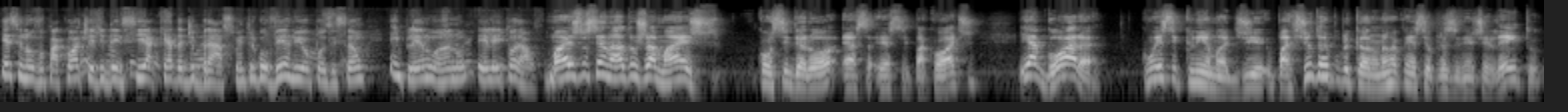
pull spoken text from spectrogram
Esse novo pacote evidencia a queda de braço entre governo e oposição em pleno ano eleitoral. Mas o Senado jamais considerou essa, esse pacote e agora, com esse clima de o Partido Republicano não reconhecer o presidente eleito,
